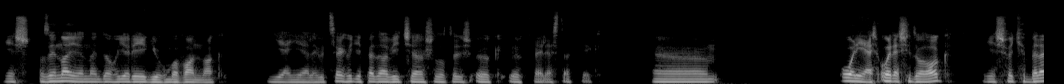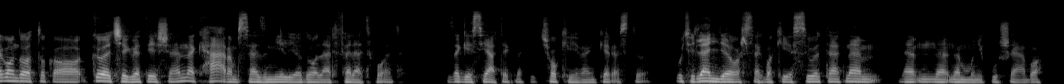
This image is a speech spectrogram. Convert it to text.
és azért nagyon nagy dolog, hogy a régiókban vannak ilyen jellegű cégek, ugye például a Witcher sorozatot is ők, ők fejlesztették. Üm, óriás, óriási dolog, és hogyha belegondoltok, a költségvetése ennek 300 millió dollár felett volt. Az egész játéknak itt sok éven keresztül. Úgyhogy Lengyelországba készült, tehát nem, nem, nem, nem mondjuk USA-ba.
